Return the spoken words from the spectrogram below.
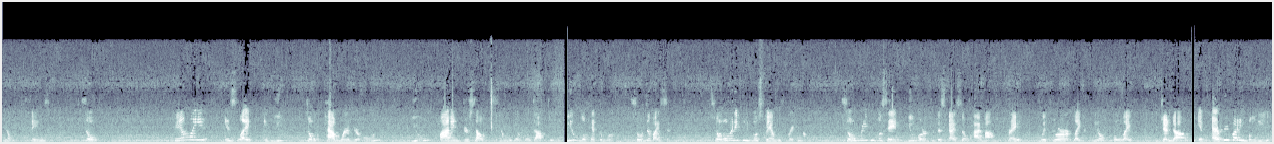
you know, things. So, family is like if you don't have one of your own, you find yourself a family that will adopt you. If we look at the world, so divisive, so many people's families breaking up, so many people saying, you voted for this guy, so I'm out, right? With your, like, you know, whole life agenda. If everybody believed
